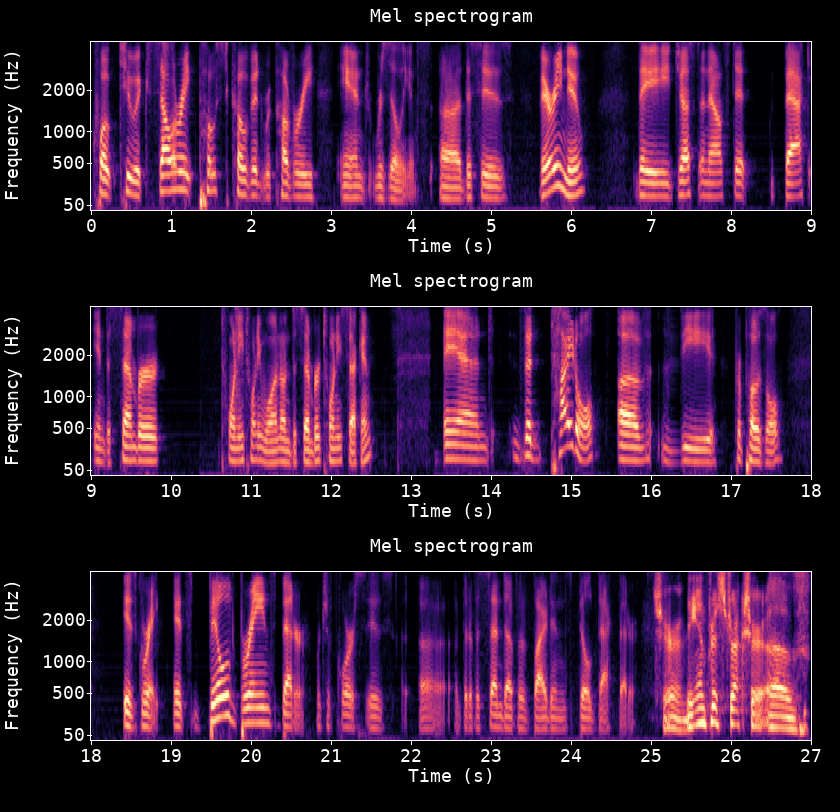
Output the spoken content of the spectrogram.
quote, to accelerate post COVID recovery and resilience. Uh, this is very new. They just announced it back in December 2021 on December 22nd. And the title of the proposal is great. It's Build Brains Better, which of course is uh, a bit of a send up of Biden's Build Back Better. Sure. The infrastructure of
